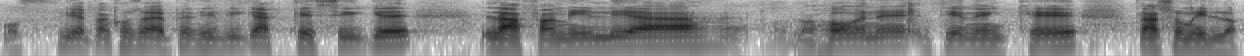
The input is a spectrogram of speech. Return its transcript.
o ciertas cosas específicas que sí que las familias, los jóvenes tienen que asumirlo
